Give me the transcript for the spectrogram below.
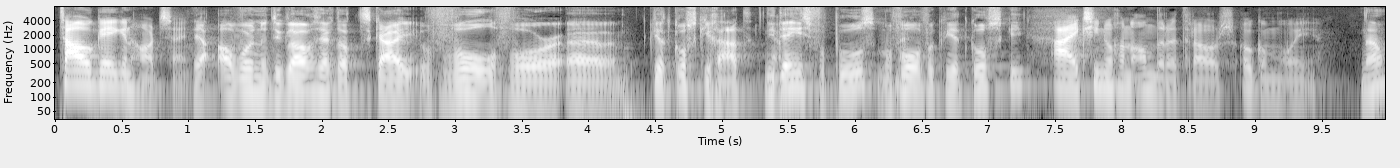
Tao Gegenhardt zijn. Ja, al wordt natuurlijk wel gezegd dat Sky vol voor eh Kwiatkowski gaat. Niet Ja. eens voor Poels, maar vol voor Kwiatkowski. Ah, ik zie nog een andere trouwens, ook een mooie. Nou,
